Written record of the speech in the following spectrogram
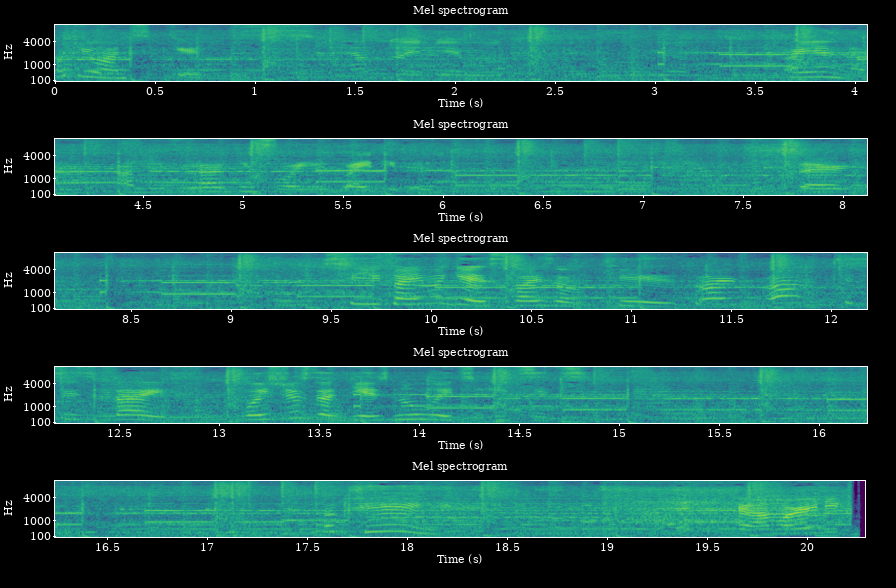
What do you want to get? I have no idea, mom. Oh yeah, no, I'll be vlogging for you by the way. Sorry. See, you can even get a slice of cake. Like, oh, this is life. But it's just that there's no way to eat it. Okay. I'm already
